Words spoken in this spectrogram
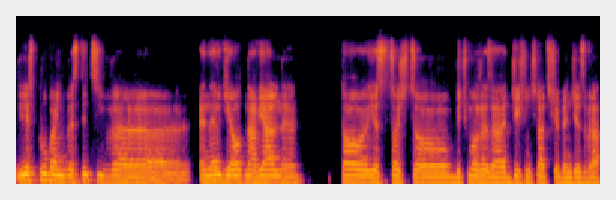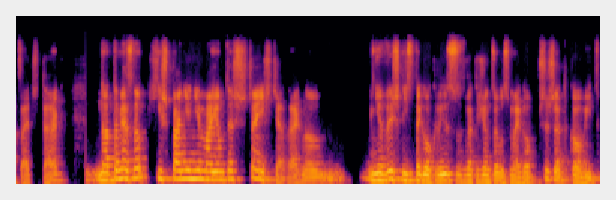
jest próba inwestycji w energie odnawialne. To jest coś, co być może za 10 lat się będzie zwracać, tak? Natomiast no, Hiszpanie nie mają też szczęścia, tak? No, nie wyszli z tego kryzysu z 2008, przyszedł COVID,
